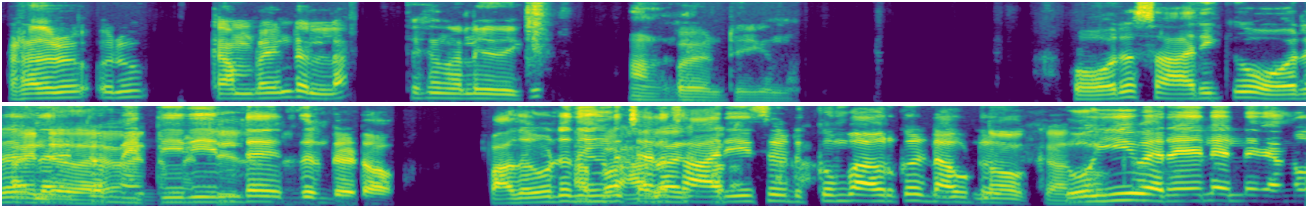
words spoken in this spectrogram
പക്ഷെ അതൊരു ഒരു കംപ്ലൈന്റ് അല്ല അത്യാവശ്യം നല്ല രീതിക്ക്. പോയിക്കൊണ്ടിരിക്കുന്നു. ഓരോ സാരിക്കും ഓരോ മെറ്റീരിയലിന്റെ. ഇതുണ്ട് കേട്ടോ. അപ്പൊ അതുകൊണ്ട് നിങ്ങൾ ചില സാരീസ് എടുക്കുമ്പോ അവർക്ക് ഡൗട്ട് ഈ വരയിലല്ലേ ഞങ്ങൾ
